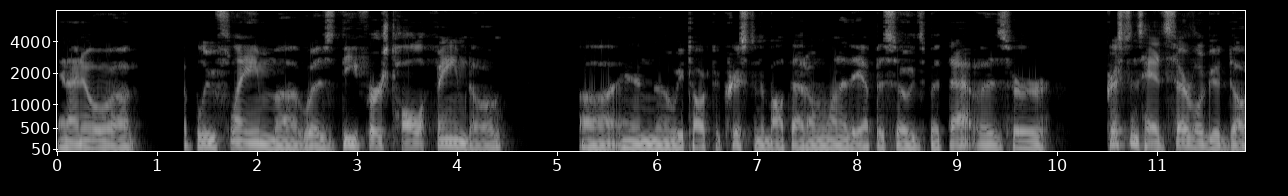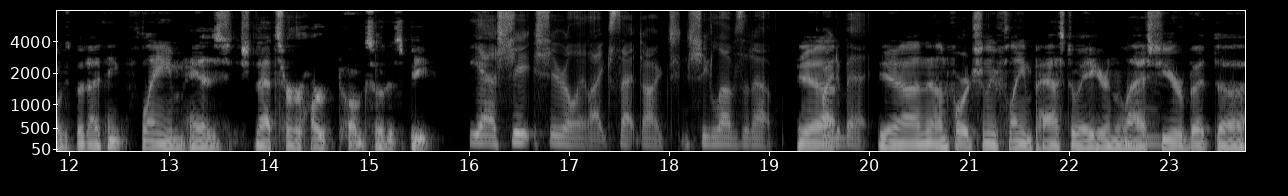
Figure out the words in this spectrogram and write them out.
And I know uh, Blue Flame uh, was the first Hall of Fame dog. Uh, and uh, we talked to Kristen about that on one of the episodes, but that was her Kristen's had several good dogs, but I think Flame has that's her heart dog, so to speak. Yeah, she she really likes that dog. She loves it up Yeah, quite a bit. yeah, and unfortunately, Flame passed away here in the last Mhm. year, but uh,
